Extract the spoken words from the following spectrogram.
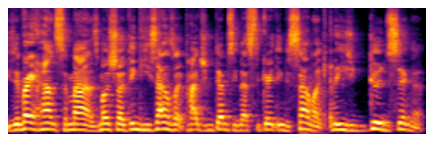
he's a very handsome man, as much as I think he sounds like Patrick Dempsey. That's the great thing to sound like, and he's a good singer.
